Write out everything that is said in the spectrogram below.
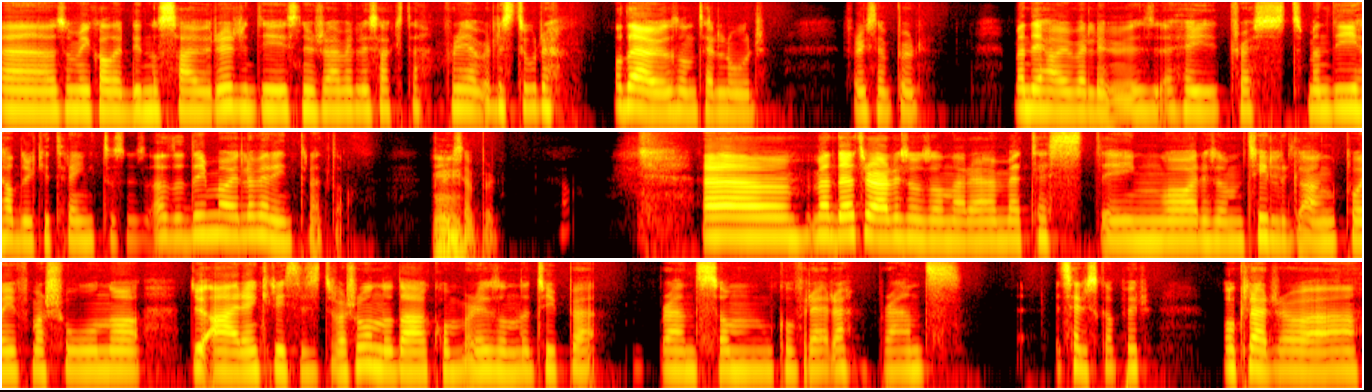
Eh, som vi kaller dinosaurer. De snur seg veldig sakte, for de er veldig store. Og det er jo sånn Telenor, for eksempel. Men de har jo veldig høy trust. Men de hadde jo ikke trengt å snuse. Altså, de må jo levere internett, da, for Mm. eksempel. Ja. Eh, men det tror jeg er liksom sånn der, med testing og liksom tilgang på informasjon, og du er i en krisesituasjon, og da kommer det jo sånne type brands som konfererer. Brands, selskaper, og klarer å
